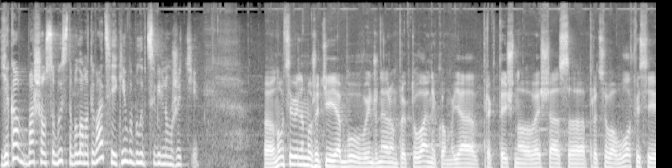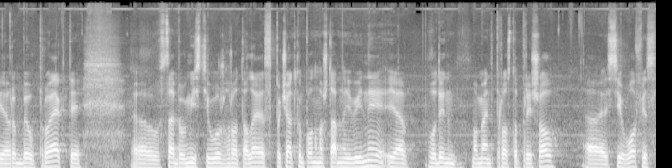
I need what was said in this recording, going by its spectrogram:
Яка ваша особиста була мотивація, яким ви були в цивільному житті? Е, Ну, в цивільному житті я був інженером-проєктувальником. Я практично весь час е, працював в офісі, робив проекти е, у себе в місті Ужгород. Але з початком повномасштабної війни я в один момент просто прийшов, сів в офіс,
